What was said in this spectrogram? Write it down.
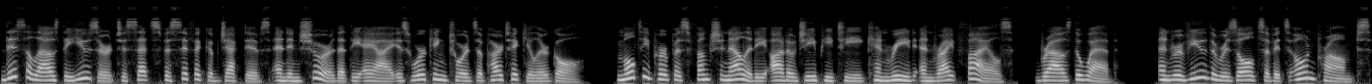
This allows the user to set specific objectives and ensure that the AI is working towards a particular goal. Multi-purpose functionality AutoGPT can read and write files, browse the web, and review the results of its own prompts,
